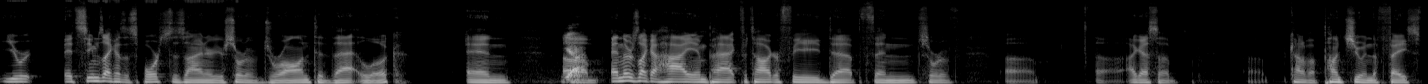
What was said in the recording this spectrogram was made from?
you were it seems like as a sports designer you're sort of drawn to that look and yeah. Um, and there's like a high impact photography depth and sort of, uh, uh, I guess, a, a, kind of a punch you in the face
